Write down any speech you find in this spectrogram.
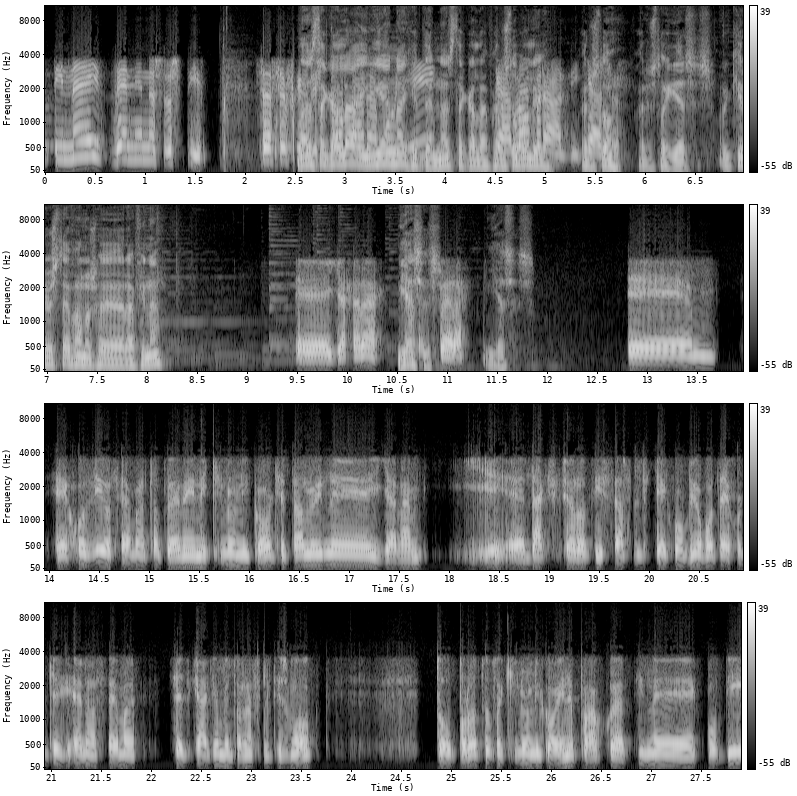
ότι οι νέοι δεν είναι σωστοί. Σας ευχαριστώ Να είστε καλά, πάρα υγεία πολύ. να έχετε. Να είστε καλά. Ευχαριστώ Καλό πολύ. βράδυ. Ευχαριστώ. Γεια σας. Ευχαριστώ. Γεια σας. Ο κύριος Στέφανος ε, Ραφίνα. Ε, για χαρά. Γεια σας. Καλησπέρα. Γεια σας. Ε, έχω δύο θέματα. Το ένα είναι κοινωνικό και το άλλο είναι για να... Ε, εντάξει, ξέρω ότι είστε αθλητική εκπομπή, οπότε έχω και ένα θέμα σχετικά και με τον αθλητισμό. Το πρώτο το κοινωνικό είναι που άκουγα την ε, εκπομπή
